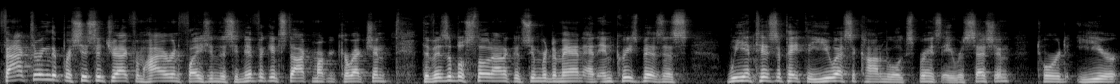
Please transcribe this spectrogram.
factoring the persistent drag from higher inflation, the significant stock market correction, the visible slowdown in consumer demand, and increased business we anticipate the U.S. economy will experience a recession toward year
